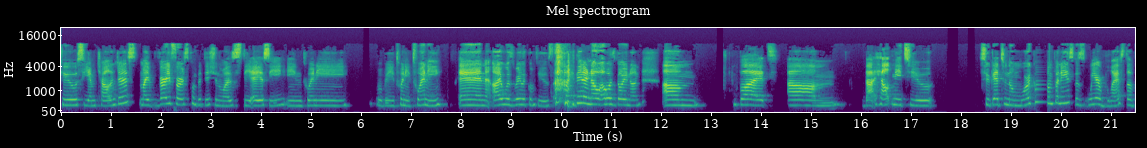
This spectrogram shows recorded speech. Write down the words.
two CM challenges. My very first competition was the ASC in 20, will be 2020. And I was really confused. I didn't know what was going on. Um, but, um, that helped me to, to get to know more companies because we are blessed of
